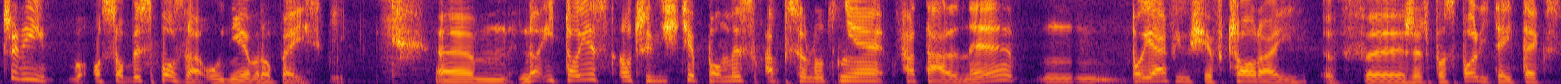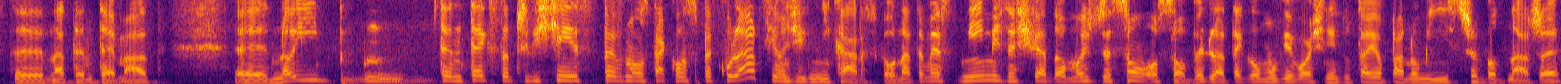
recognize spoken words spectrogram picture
czyli osoby spoza Unii Europejskiej. No i to jest oczywiście pomysł absolutnie fatalny. Mm, pojawił się wczoraj w Rzeczpospolitej tekst e, na ten temat. E, no i mm, ten tekst oczywiście jest pewną taką spekulacją dziennikarską, natomiast miejmy ze świadomość, że są osoby, dlatego mówię właśnie tutaj o panu ministrze Bodnarze,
